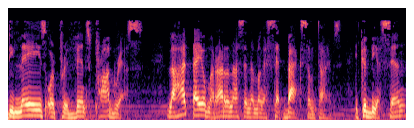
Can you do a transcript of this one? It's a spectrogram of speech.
delays or prevents progress. Lahat tayo mararanasan ng mga setbacks sometimes. It could be a sin,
